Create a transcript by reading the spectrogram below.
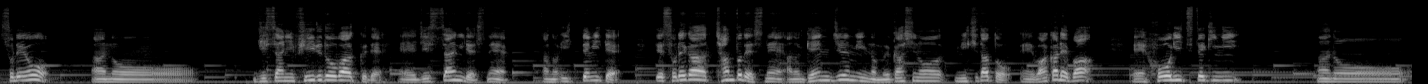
それを、あのー、実際にフィールドワークで、え実際にですね、あの行ってみて、でそれがちゃんとですね、あの原住民の昔の道だと、え分かれば、え法律的に、あの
